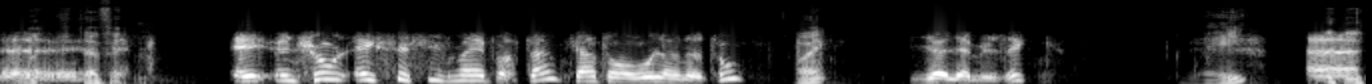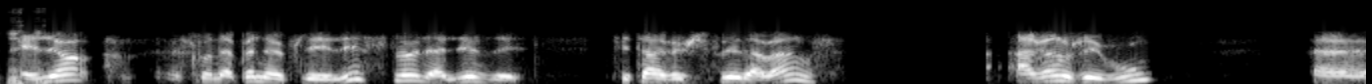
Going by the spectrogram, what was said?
Euh, ouais, tout à fait. Et une chose excessivement importante, quand on roule en auto, Oui. Il y a la musique. Oui. Euh, et là, ce qu'on appelle un playlist, là, la liste des- qui est enregistrée d'avance, arrangez-vous euh,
